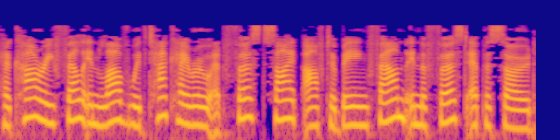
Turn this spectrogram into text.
Hikari fell in love with Takeru at first sight after being found in the first episode.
